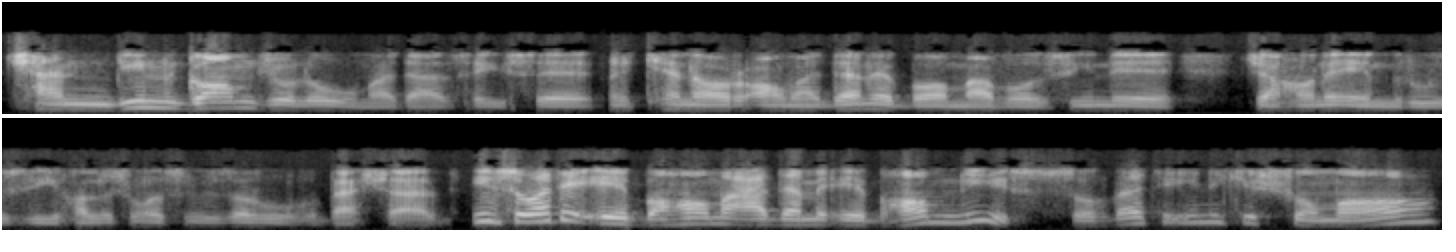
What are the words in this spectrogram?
چندین گام جلو اومده از حیث کنار آمدن با موازین جهان امروزی. حالا شما اسم حقوق بشر. این صحبت ابهام عدم ابهام نیست. صحبت اینه که شما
